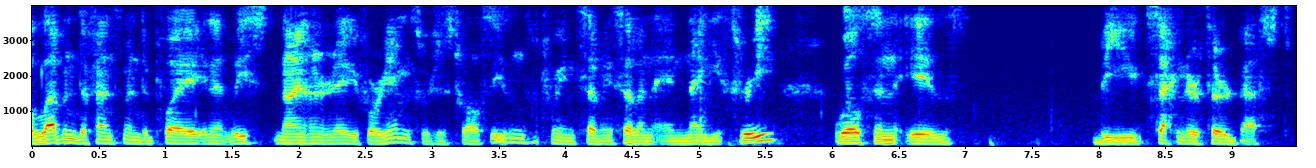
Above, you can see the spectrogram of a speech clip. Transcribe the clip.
11 defensemen to play in at least 984 games, which is 12 seasons between 77 and 93. Wilson is the second or third best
